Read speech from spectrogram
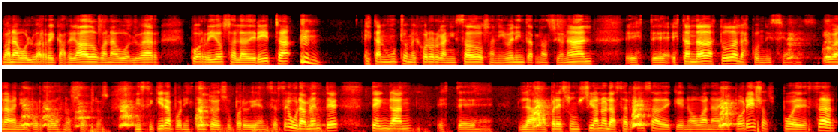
Van a volver recargados, van a volver corridos a la derecha. están mucho mejor organizados a nivel internacional, este, están dadas todas las condiciones y van a venir por todos nosotros, ni siquiera por instinto de supervivencia. Seguramente tengan este, la presunción o la certeza de que no van a ir por ellos, puede ser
